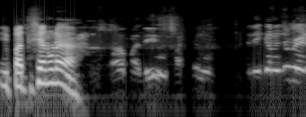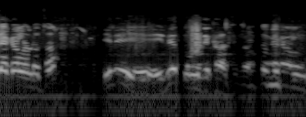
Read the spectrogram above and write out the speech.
ఈ పత్తి చేను కూడా పది. ఇది ఇక్కడ నుంచి ఒక ఏడు ఎకరాలు ఉండొచ్చా ఇది ఇదే తొమ్మిది ఎకరాలు. తొమ్మిది ఎకరాలు.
